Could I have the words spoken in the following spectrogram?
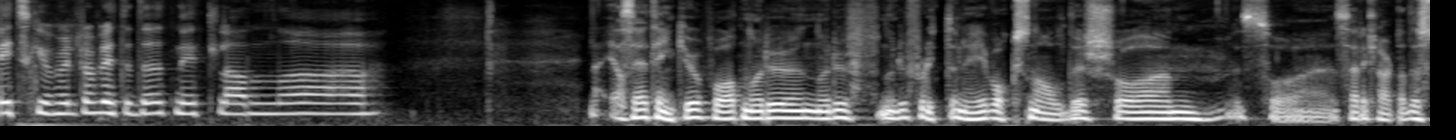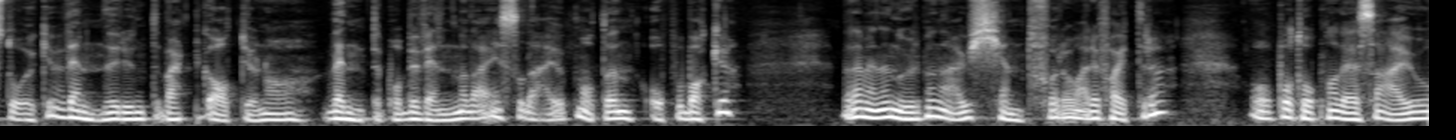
litt skummelt å flytte til et nytt land og Nei, altså jeg tenker jo på at når du, når du, når du flytter ned i voksen alder, så, så, så er det klart at det står ikke venner rundt hvert gatehjørne og venter på å bli venn med deg, så det er jo på en måte en oppoverbakke. Men jeg mener nordmenn er jo kjent for å være fightere, og på toppen av det så er jo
